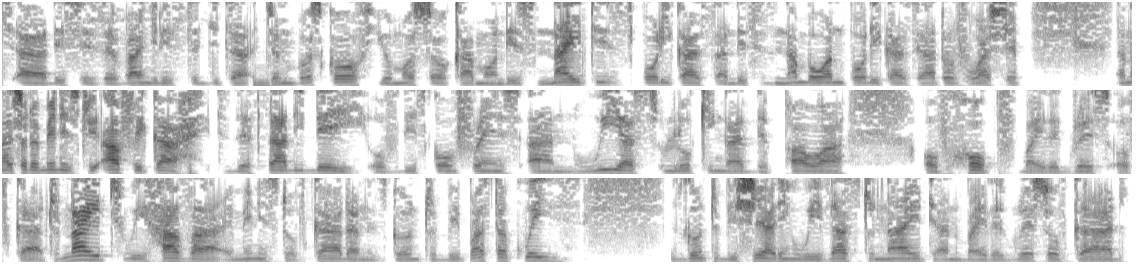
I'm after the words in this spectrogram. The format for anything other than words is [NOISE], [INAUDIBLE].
Tonight, uh, this is Evangelist Gita John Bosco. You're most welcome on this 90s podcast, and this is number one podcast, Heart of Worship, the National Ministry Africa. It is the third day of this conference, and we are looking at the power of hope by the grace of God. Tonight, we have uh, a minister of God, and it's going to be Pastor Quiz. Is going to be sharing with us tonight, and by the grace of God,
